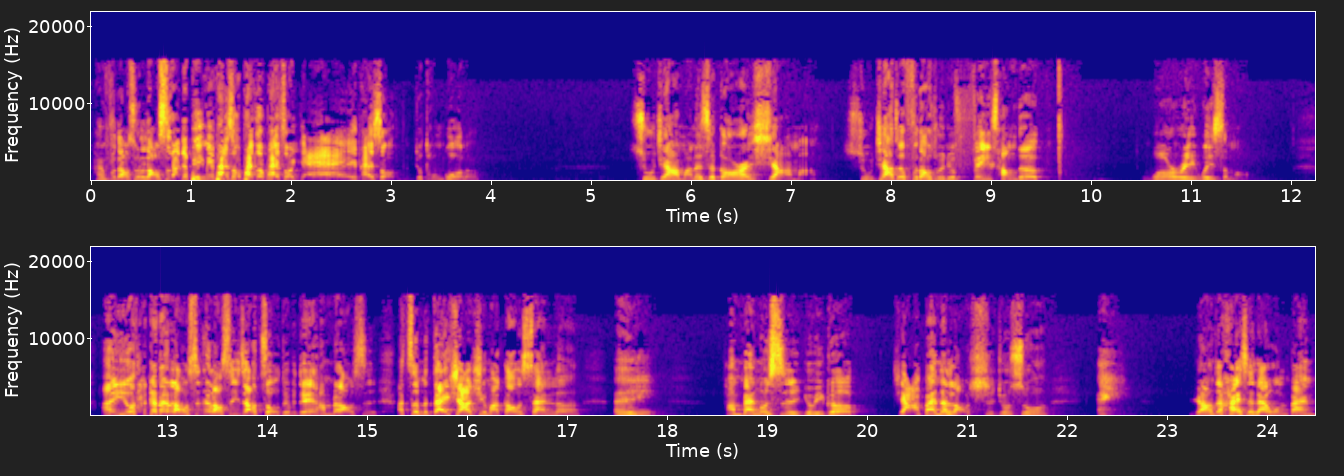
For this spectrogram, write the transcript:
还辅导说：“老师，大家拼命拍手，拍手，拍手，耶！拍手就通过了。”暑假嘛，那是高二下嘛。暑假这个辅导主任就非常的。Worry 为什么？哎呦，他跟那个老师，那老师一直要走，对不对？他们的老师他怎么待下去嘛？高三了，哎，他们办公室有一个甲班的老师就说：“哎，让这孩子来我们班，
